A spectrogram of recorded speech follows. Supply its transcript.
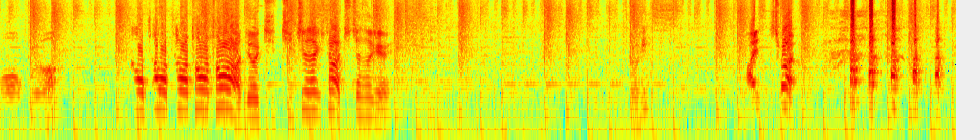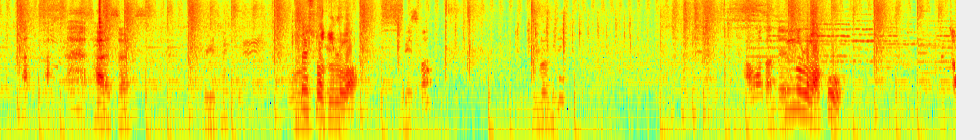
어 뭐야? 타워 타워 타워 타워 타워 너 뒷- 뒷좌석에 타 뒷좌석에 여기? 아이 씨발 알았어 알았어 여기 살게 오, 스페이스바 눌러봐 스페이스바? 눌렀는데? 아무것도 안 꾹 되네 눌러봤고 됐다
